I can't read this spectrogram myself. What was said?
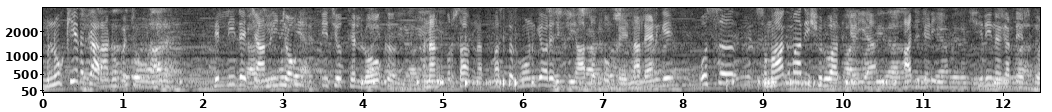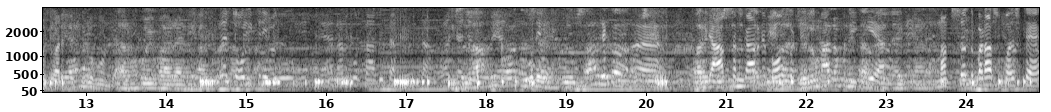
ਮਨੁੱਖੀ ਅਧਿਕਾਰਾਂ ਨੂੰ ਬਚਾਉਣ ਲਈ ਦਿੱਲੀ ਦੇ ਚਾਂਦਨੀ ਚੌਕ ਦਿੱਤੀ ਸੀ ਉੱਥੇ ਲੋਕ ਅਨੰਦਪੁਰ ਸਾਹਿਬ ਨਤਮਸਤਕ ਹੋਣਗੇ ਔਰ ਇਸ ਸ਼ਹਾਦਤ ਤੋਂ ਪ੍ਰੇਰਣਾ ਲੈਣਗੇ। ਉਸ ਸਮਾਗਮਾਂ ਦੀ ਸ਼ੁਰੂਆਤ ਜਿਹੜੀ ਆ ਅੱਜ ਜਿਹੜੀ ਸ਼੍ਰੀਨਗਰ ਦੇ ਇਸ ਗੁਰਦੁਆਰੇ ਤੋਂ ਸ਼ੁਰੂ ਹੋਣ ਜਾ ਰਹੀ ਹੈ। ਕੋਈ ਮਾੜਾ ਨਹੀਂ 24 ਤਰੀਕ ਨੂੰ ਅਨੰਦਪੁਰ ਸਾਹਿਬ ਦੀ ਧਰਤੀ ਤੇ ਇਸਲਾਮ ਬਹੁਤ ਅੱਛਾ ਹੈ। ਗੁਰੂ ਸਾਹਿਬ ਦੇਖੋ ਅਹ, ਪੰਜਾਬ ਸਰਕਾਰ ਨੇ ਬਹੁਤ ਵੱਡੇ ਸਮਾਗਮ ਲਿਖੇ ਆ ਮਕਸਦ ਬੜਾ ਸਪਸ਼ਟ ਹੈ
